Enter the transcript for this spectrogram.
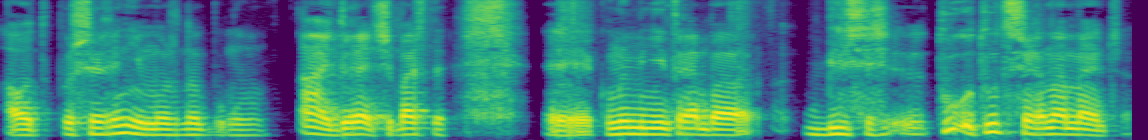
А от по ширині можна було. А, і до речі, бачите, е, коли мені треба більше. ш- Ту, тут ширина менша.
